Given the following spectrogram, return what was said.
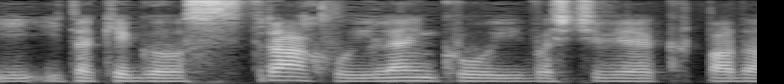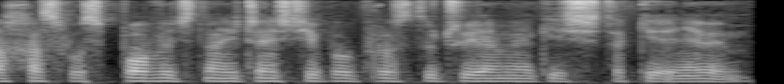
i, i takiego strachu i lęku i właściwie jak pada hasło spowiedź, to najczęściej po prostu czujemy jakieś takie, nie wiem,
